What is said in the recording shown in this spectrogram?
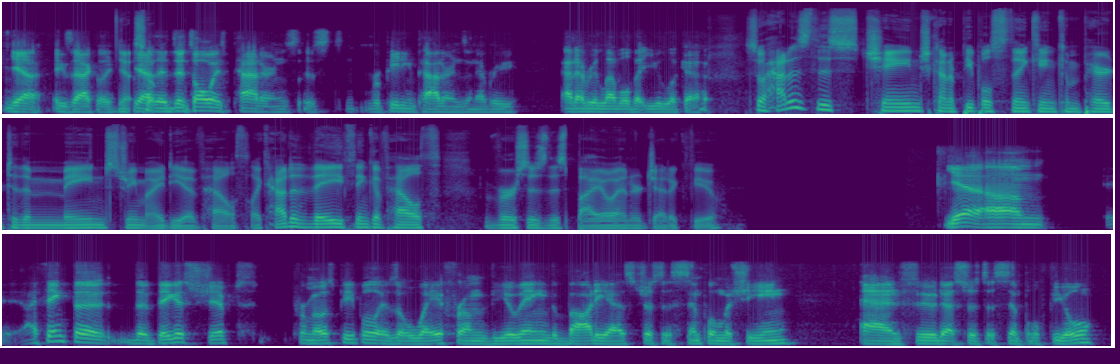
Yeah, exactly. Yeah, yeah so, it's always patterns. It's repeating patterns in every at every level that you look at. So, how does this change kind of people's thinking compared to the mainstream idea of health? Like, how do they think of health versus this bioenergetic view? Yeah, um, I think the the biggest shift for most people is away from viewing the body as just a simple machine and food as just a simple fuel.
